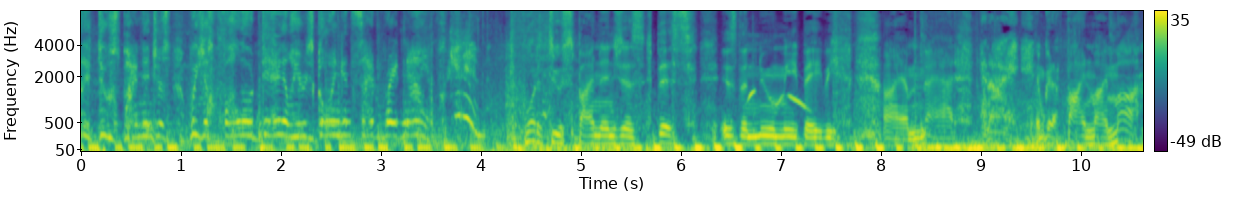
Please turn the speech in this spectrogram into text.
What it do, Spy Ninjas? We just followed Daniel here. He's going inside right now. Look at him. What it do, Spy Ninjas? This is the new me, baby. I am mad, and I am gonna find my mom.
